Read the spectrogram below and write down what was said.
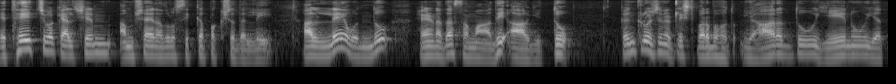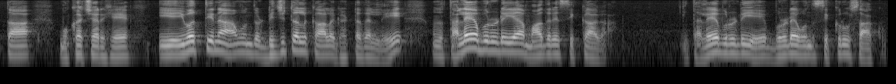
ಯಥೇಚ್ಛವ ಕ್ಯಾಲ್ಶಿಯಂ ಅಂಶ ಏನಾದರೂ ಸಿಕ್ಕ ಪಕ್ಷದಲ್ಲಿ ಅಲ್ಲೇ ಒಂದು ಹೆಣದ ಸಮಾಧಿ ಆಗಿತ್ತು. ಕನ್ಕ್ಲೂಷನ್ ಅಟ್ಲೀಸ್ಟ್ ಬರಬಹುದು. ಯಾರದ್ದು, ಏನು, ಎತ್ತ, ಮುಖಚರ್ಹೆ, ಈ ಇವತ್ತಿನ ಒಂದು ಡಿಜಿಟಲ್ ಕಾಲಘಟ್ಟದಲ್ಲಿ ಒಂದು ತಲೆಯ ಬುರುಡೆಯ ಮಾದರಿ ಸಿಕ್ಕಾಗ ತಲೆ ಬುರುಡಿ, ಬುರುಡೆ ಒಂದು ಸಿಕ್ಕರೂ ಸಾಕು.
